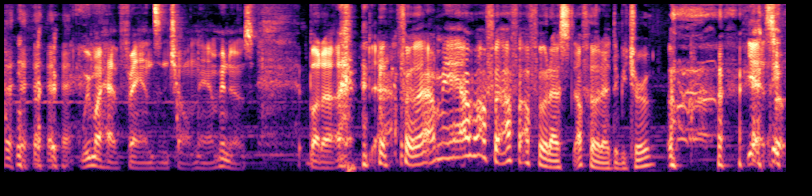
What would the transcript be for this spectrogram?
We might have fans in Cheltenham. Who knows? But uh, I feel. I mean, I, I feel. I feel, I feel that. I feel that to be true. yeah. So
